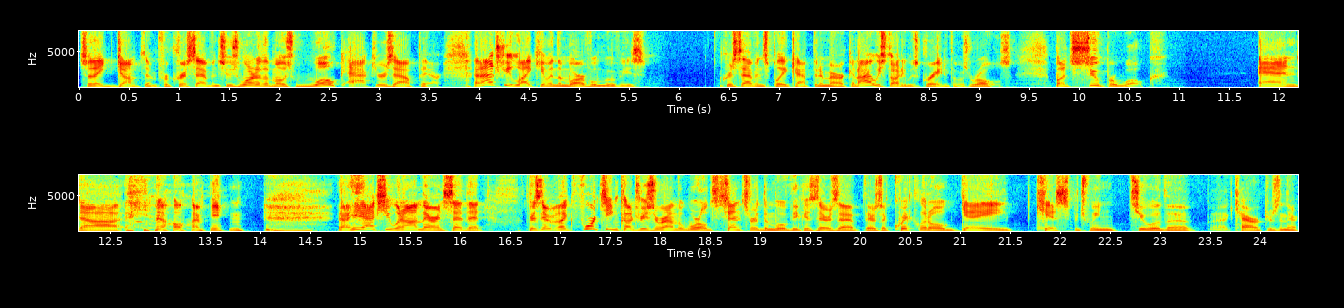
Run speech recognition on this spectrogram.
So they dumped him for Chris Evans, who's one of the most woke actors out there. And I actually like him in the Marvel movies. Chris Evans played Captain America, and I always thought he was great at those roles, but super woke. And, uh, you know, I mean, he actually went on there and said that because there like 14 countries around the world censored the movie because there's a there's a quick little gay kiss between two of the uh, characters in there,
